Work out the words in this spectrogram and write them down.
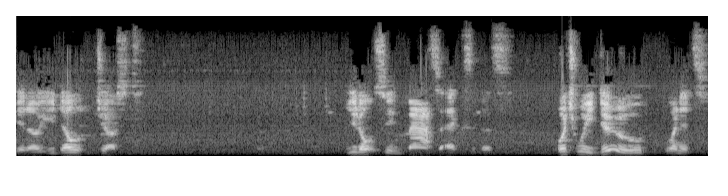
You know, you don't just, you don't see mass exodus which we do when it's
